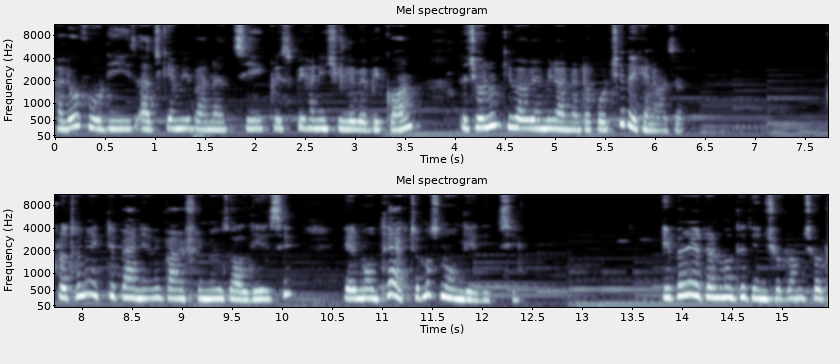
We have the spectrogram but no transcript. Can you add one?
হ্যালো ফুডিজ আজকে আমি বানাচ্ছি ক্রিস্পি হানি চিলে বেবিকর্ন তো চলুন কীভাবে আমি রান্নাটা করছি দেখে নেওয়া যাক। প্রথমে একটি প্যানে আমি পাঁচশো এমএল জল দিয়েছি। এর মধ্যে এক চামচ নুন দিয়ে দিচ্ছি। এবারে এটার মধ্যে তিনশো গ্রাম ছোট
